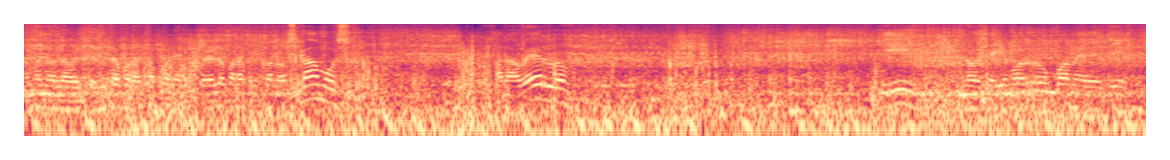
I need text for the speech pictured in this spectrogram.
Vámonos la vueltecita por acá por el pueblo para que conozcamos, para verlo. Y nos seguimos rumbo a Medellín.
